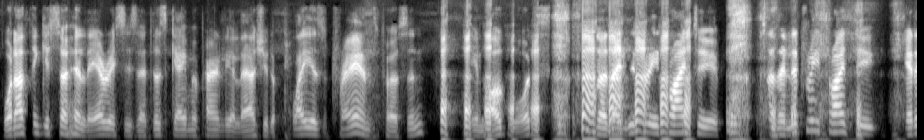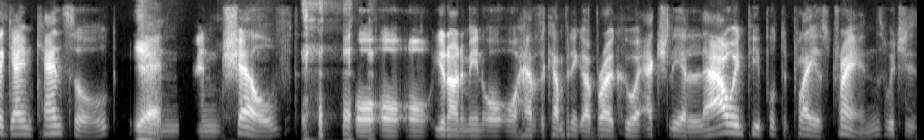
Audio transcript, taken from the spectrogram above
What I think is so hilarious is that this game apparently allows you to play as a trans person in Hogwarts. so they're literally trying to, so they're literally trying to get a game cancelled Yeah. and and shelved, or, or or you know what I mean, or, or have the company go broke. Who are actually allowing people to play as trans, which is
